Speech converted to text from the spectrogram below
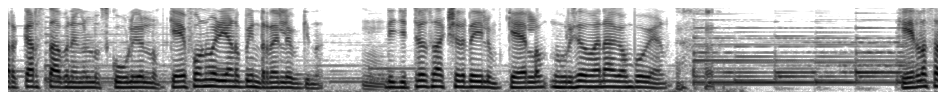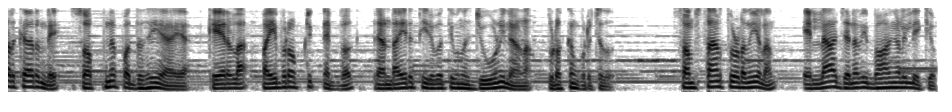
സർക്കാർ സ്ഥാപനങ്ങളിലും സ്കൂളുകളിലും കെ ഫോൺ വഴിയാണ് ഇപ്പോൾ ഇന്റർനെറ്റ് ലഭിക്കുന്നത്. ഡിജിറ്റൽ സാക്ഷരതയിലും കേരളം നൂറ് ശതമാനം ആകാൻ പോവുകയാണ്. കേരള സർക്കാരിന്റെ സ്വപ്ന പദ്ധതിയായ കേരള ഫൈബർ ഓപ്റ്റിക് നെറ്റ്വർക്ക് രണ്ടായിരത്തി ഇരുപത്തിമൂന്ന് ജൂണിലാണ് തുടക്കം കുറിച്ചത്. സംസ്ഥാനത്തുടനീളം എല്ലാ ജനവിഭാഗങ്ങളിലേക്കും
